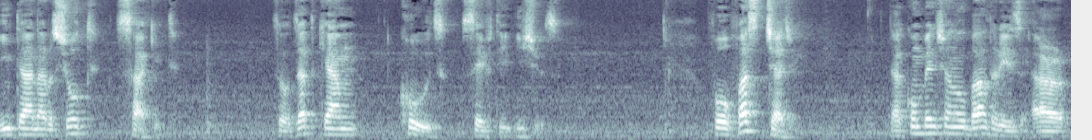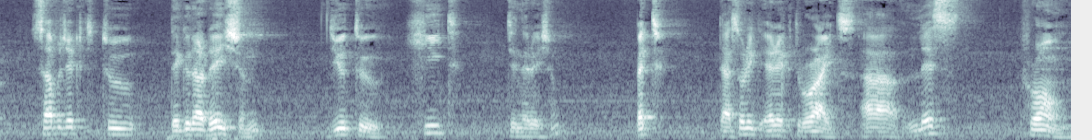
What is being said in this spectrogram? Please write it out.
internal short circuit. So that can cause safety issues. For fast charging, the conventional batteries are subject to degradation due to heat generation, but the solid electrolytes are less prone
